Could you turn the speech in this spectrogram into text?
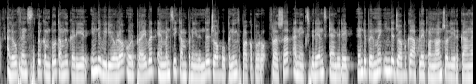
Hello friends welcome to Tamil career இந்த வீடியோவில் ஒரு ப்ரைவேட் எம்என்சி கம்பெனிலேருந்து ஜாப் ஓப்பனிங்ஸ் பார்க்க போகிறோம் ஃப்ரெஷர் அண்ட் எக்ஸ்பீரியன்ஸ் கேண்டிடேட் ரெண்டு பேருமே இந்த ஜாபுக்கு அப்ளை பண்ணலாம்னு சொல்லியிருக்காங்க.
